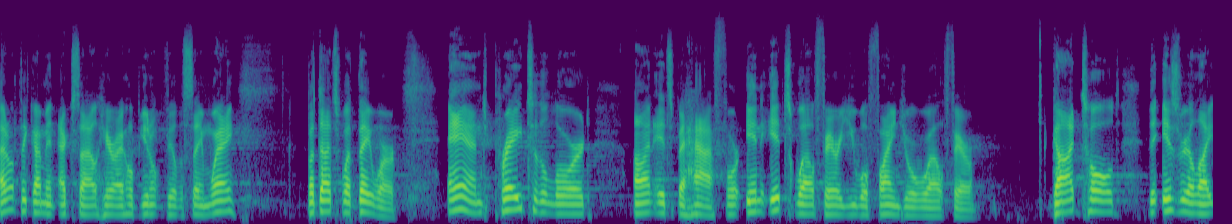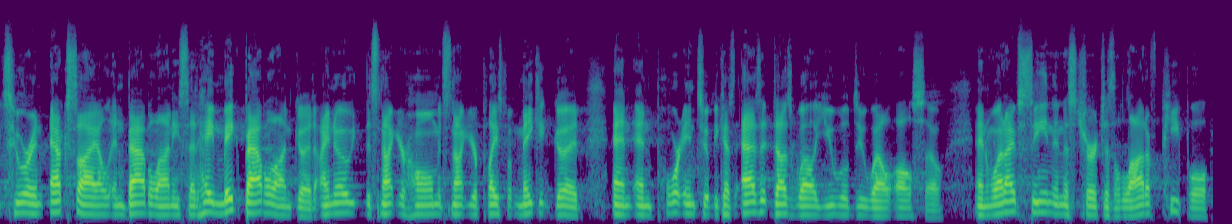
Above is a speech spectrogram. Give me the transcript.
I don't think I'm in exile here. I hope you don't feel the same way. But that's what they were. And pray to the Lord on its behalf, for in its welfare you will find your welfare. God told the Israelites who were in exile in Babylon, He said, Hey, make Babylon good. I know it's not your home, it's not your place, but make it good and, and pour into it because as it does well, you will do well also. And what I've seen in this church is a lot of people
